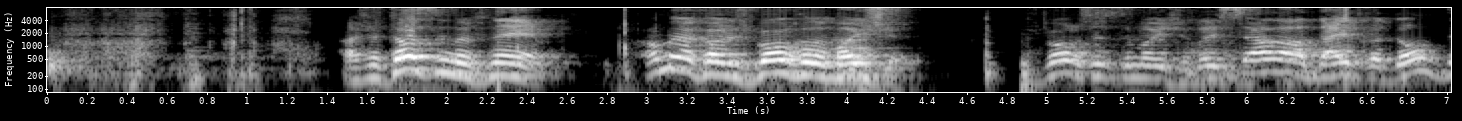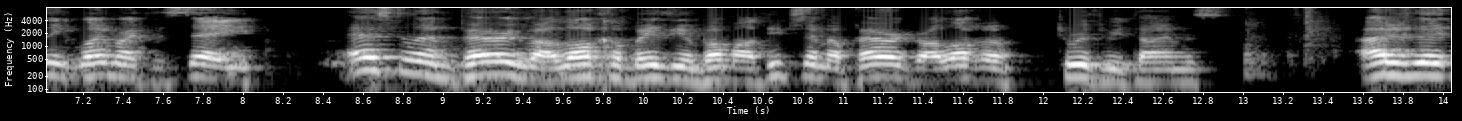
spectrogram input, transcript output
"Ashatosim b'fneim." Amar Hakadosh Baruch Hu Moshe. Baruch says to Moshe, "Leisala al Don't think Leimar to say, "Estem perek v'alacha bezim and I'll teach them a perek v'alacha two or three times. Until they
